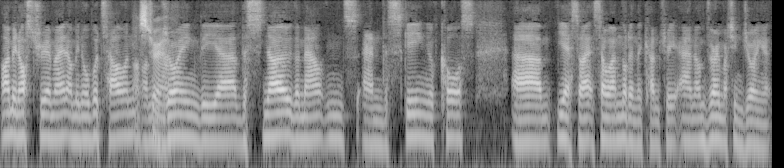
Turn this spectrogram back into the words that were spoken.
I'm in Austria, mate. I'm in Obertauern. Austria. I'm enjoying the uh, the snow, the mountains, and the skiing, of course. Um, yes, I, so I'm not in the country, and I'm very much enjoying it.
